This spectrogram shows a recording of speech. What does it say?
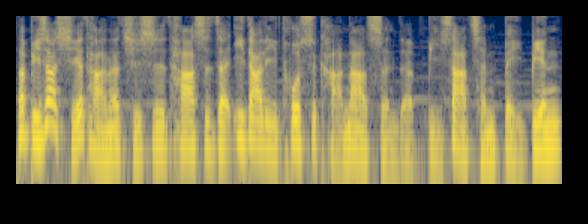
那比萨斜塔呢，其实它是在意大利托斯卡纳省的比萨城北边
